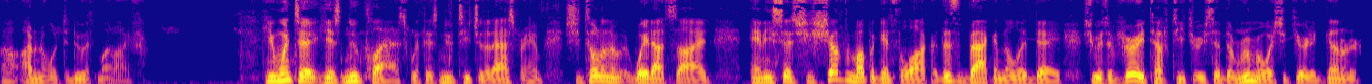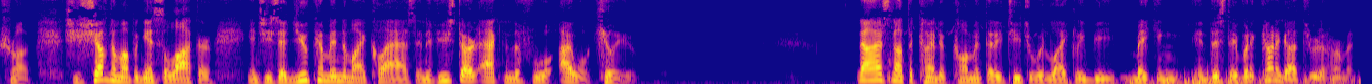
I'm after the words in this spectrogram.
Uh, I don't know what to do with my life. He went to his new class with this new teacher that asked for him. She told him to wait outside, and he says she shoved him up against the locker. This is back in the lit day. She was a very tough teacher. He said the rumor was she carried a gun in her trunk. She shoved him up against the locker, and she said, "You come into my class, and if you start acting the fool, I will kill you." Now, that's not the kind of comment that a teacher would likely be making in this day, but it kind of got through to Herman.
